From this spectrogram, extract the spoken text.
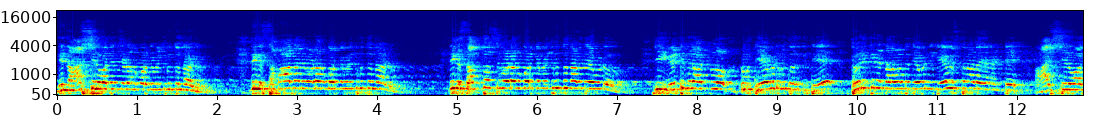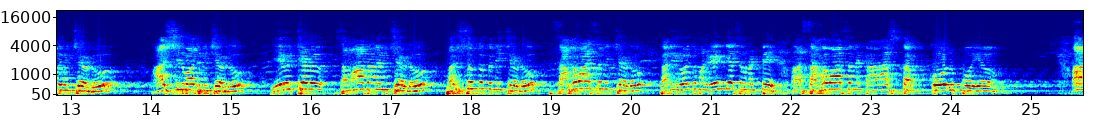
నిన్ను ఆశీర్వదించడానికి కొరకు వెతుకుతున్నాడు. నీకు సమాధానం ఇవ్వడానికి కొరకు వెతుకుతున్నాడు. నీకు సంతోషం ఇవ్వడానికి కొరకు వెతుకుతున్నాడు దేవుడు. ఈ వెతుకులాటలో నువ్వు దేవుడికి దొరికితే దొరికిన తర్వాత దేవుడు నీకు ఏమిస్తున్నాడు అని అంటే ఆశీర్వాదం ఇచ్చాడు. ఆశీర్వాదం ఇచ్చాడు. ఏమిచ్చాడు సమాధానం ఇచ్చాడు. పరిశుద్ధతను ఇచ్చాడు. సహవాసం ఇచ్చాడు. కానీ ఈరోజు రోజు మనం ఏం చేస్తామంటే ఆ సహవాసాన్ని కాస్త కోల్పోయాం. ఆ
